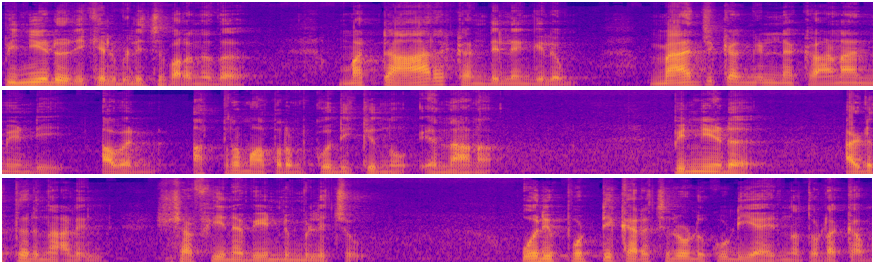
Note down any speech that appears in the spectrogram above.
പിന്നീടൊരിക്കൽ വിളിച്ചു പറഞ്ഞത് മറ്റാരെ കണ്ടില്ലെങ്കിലും മാജിക് അങ്കിളിനെ കാണാൻ വേണ്ടി അവൻ അത്രമാത്രം കൊതിക്കുന്നു എന്നാണ്. പിന്നീട് അടുത്തൊരു നാളിൽ ഷഫീനെ വീണ്ടും വിളിച്ചു. ഒരു പൊട്ടിക്കരച്ചിലോട് കൂടിയായിരുന്നു തുടക്കം.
